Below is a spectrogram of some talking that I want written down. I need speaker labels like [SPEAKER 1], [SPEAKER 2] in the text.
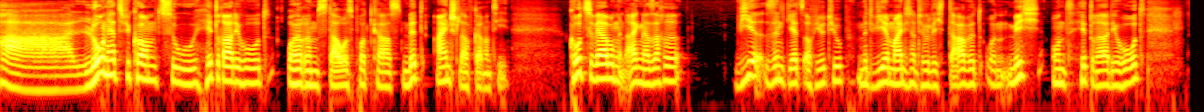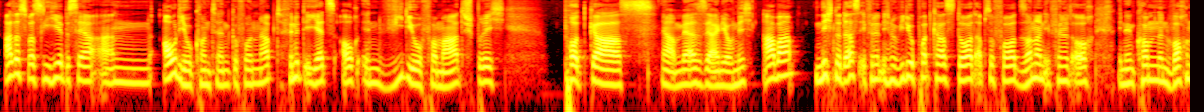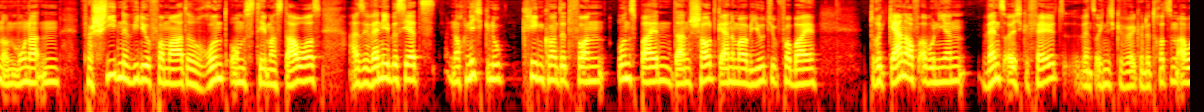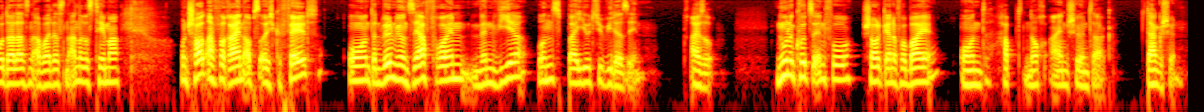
[SPEAKER 1] Hallo und herzlich willkommen zu Hitradio Hot, eurem Star Wars Podcast mit Einschlafgarantie. Kurze Werbung in eigener Sache. Wir sind jetzt auf YouTube. Mit wir meine ich natürlich David und mich und Hitradio Hot. Alles, was ihr hier bisher an Audio-Content gefunden habt, findet ihr jetzt auch in Videoformat, sprich Podcasts. Ja, mehr ist es ja eigentlich auch nicht. Aber nicht nur das, ihr findet nicht nur Videopodcasts dort ab sofort, sondern ihr findet auch in den kommenden Wochen und Monaten verschiedene Videoformate rund ums Thema Star Wars. Also wenn ihr bis jetzt noch nicht genug kriegen konntet von uns beiden, dann schaut gerne mal bei YouTube vorbei. Drückt gerne auf Abonnieren, wenn es euch gefällt. Wenn es euch nicht gefällt, könnt ihr trotzdem ein Abo dalassen, aber das ist ein anderes Thema. Und schaut einfach rein, ob es euch gefällt. Und dann würden wir uns sehr freuen, wenn wir uns bei YouTube wiedersehen. Also, nur eine kurze Info, schaut gerne vorbei und habt noch einen schönen Tag. Dankeschön.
